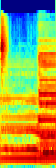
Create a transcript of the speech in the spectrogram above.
Thank you.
